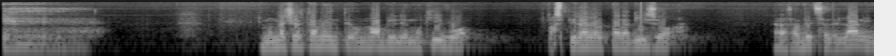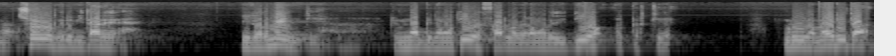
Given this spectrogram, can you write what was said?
e non è certamente un nobile motivo aspirare al paradiso e alla salvezza dell'anima solo per evitare i tormenti. Il più nobile motivo è farlo per amore di Dio e perché Lui lo merita,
